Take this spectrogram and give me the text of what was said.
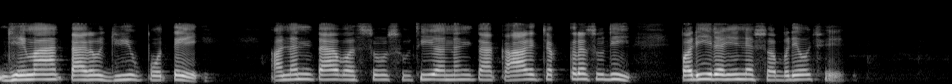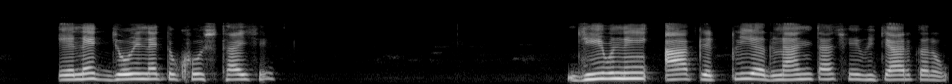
જેમાં તારો જીવ પોતે અનંતા વર્ષો સુધી અનંતા કાળ ચક્ર સુધી પડી રહીને સબડ્યો છે. એને જ જોઈને તું ખુશ થાય છે. જીવની આ કેટલી અજ્ઞાનતા છે, વિચાર કરો.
